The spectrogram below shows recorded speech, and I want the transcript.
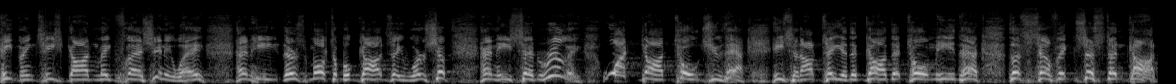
He thinks he's God made flesh anyway, and he there's multiple gods they worship. And he said, Really? What God told you that? He said, I'll tell you the God that told me that the self existent God,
